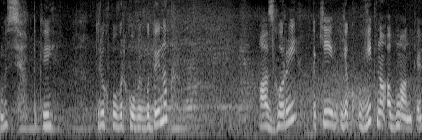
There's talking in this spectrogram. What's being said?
Ось такий трьохповерховий будинок. А згори такі, як вікна обманки.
